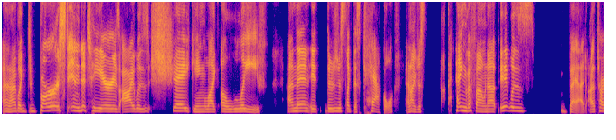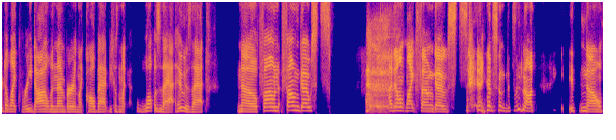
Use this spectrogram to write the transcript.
And I like burst into tears. I was shaking like a leaf. And then it there's just like this cackle, and I just hang the phone up. It was bad. I tried to like redial the number and like call back because I'm like, what was that? Who is that? No, phone phone ghosts. I don't like phone ghosts. it's, it's not it no,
